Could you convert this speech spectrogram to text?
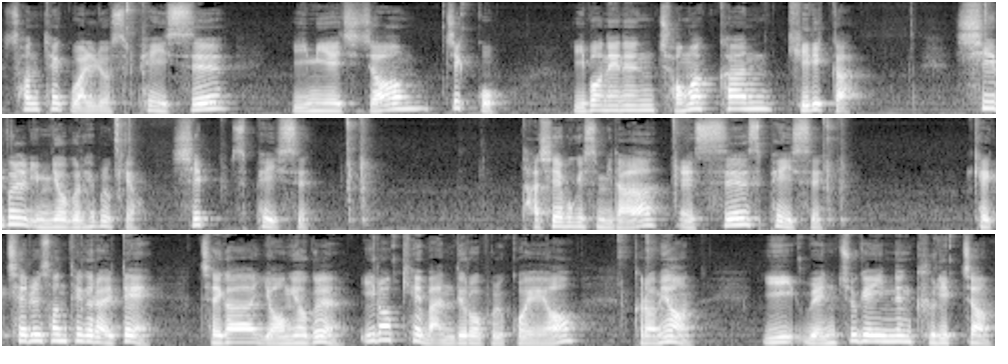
선택 완료 스페이스 임의의 지점 찍고 이번에는 정확한 길이값 10을 입력을 해볼게요. 10 스페이스 다시 해보겠습니다. S 스페이스 객체를 선택을 할 때 제가 영역을 이렇게 만들어 볼 거예요. 그러면 이 왼쪽에 있는 그립점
